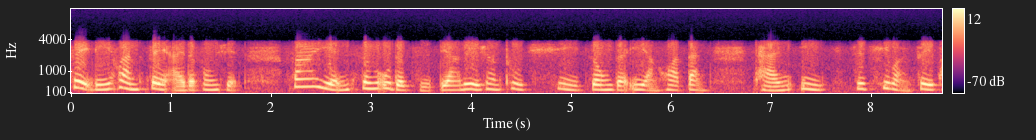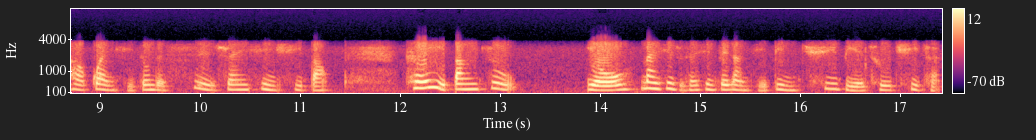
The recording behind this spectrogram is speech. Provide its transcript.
肺罹患肺癌的风险。发炎生物的指标，例如像吐气中的一氧化氮、痰液、支气管肺泡灌洗中的嗜酸性细胞，可以帮助由慢性阻塞性肺脏疾病区别出气喘。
